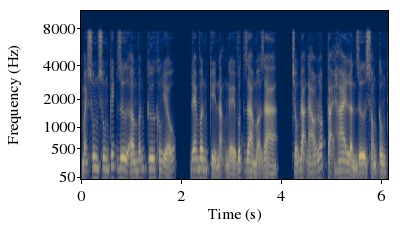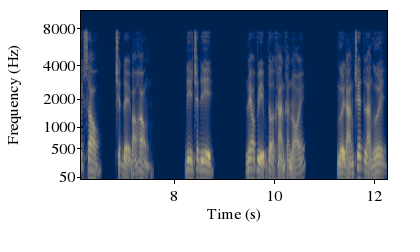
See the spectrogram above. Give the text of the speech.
Mạch sung sung kích dư âm vẫn cứ không yếu, đem Vân Kỳ nặng nghề vứt ra mở ra, chống đạn áo lót tại hai lần dư sóng công kích sau, triệt để báo hỏng. Đi chết đi. Neo vỉ tờ khàn khàn nói. Người đáng chết là ngươi.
